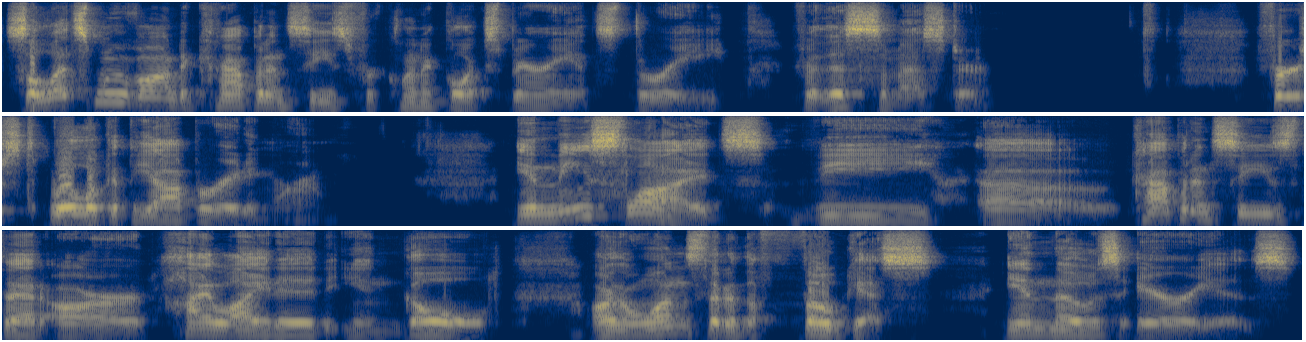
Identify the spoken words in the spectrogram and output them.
So let's move on to competencies for clinical experience three for this semester. First, we'll look at the operating room. In these slides, the uh, competencies that are highlighted in gold are the ones that are the focus in those areas.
